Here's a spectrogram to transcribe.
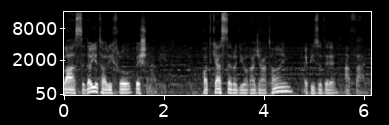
و صدای تاریخ رو بشنوید. پادکست رادیو قجر تایم اپیزود اول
